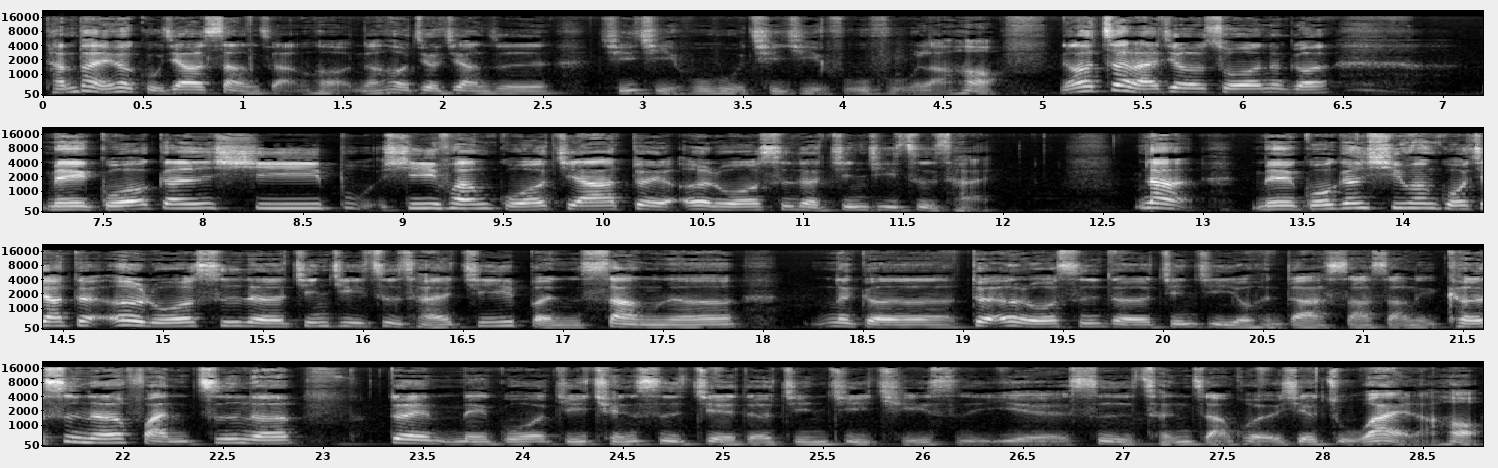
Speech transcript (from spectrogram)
谈判以后股价要上涨哈，然后就这样子起起伏伏，起起伏伏了哈，然后再来就是说那个。美国跟西部西方国家对俄罗斯的经济制裁，那美国跟西方国家对俄罗斯的经济制裁，基本上呢，那个对俄罗斯的经济有很大的杀伤力。可是呢，反之呢，对美国及全世界的经济其实也是成长会有一些阻碍了哈。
